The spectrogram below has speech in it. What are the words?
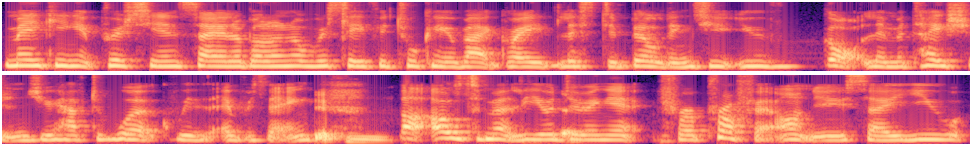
making it pretty and saleable, and obviously, if you're talking about grade listed buildings, you, you've got limitations. You have to work with everything, but ultimately, you're doing it for a profit, aren't you? So you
